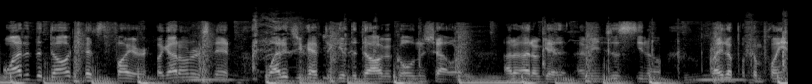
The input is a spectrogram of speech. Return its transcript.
Why did the dog catch fire? Like I don't understand. Why did you have to give the dog a golden shower? I don't, I don't get it. I mean, just you know, write up a complaint,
